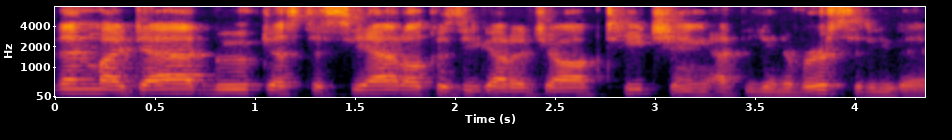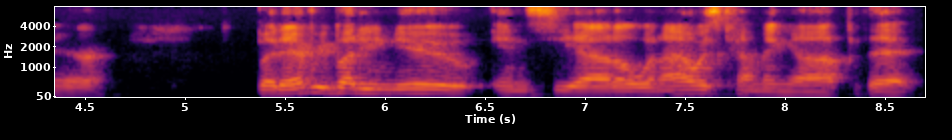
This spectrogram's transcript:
then my dad moved us to seattle because he got a job teaching at the university there. But everybody knew in seattle when i was coming up that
